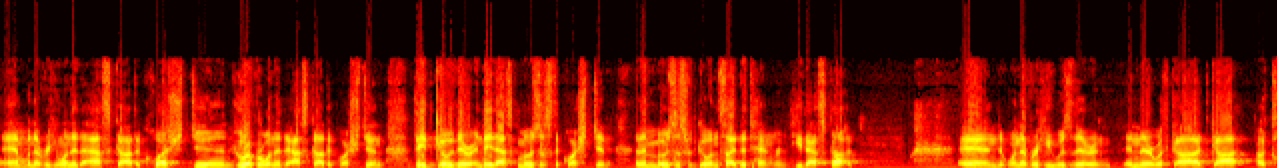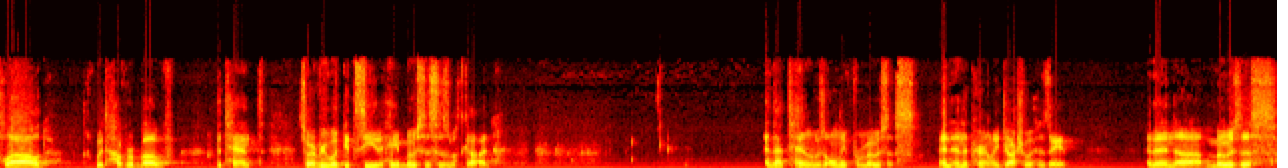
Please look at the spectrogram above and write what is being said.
And whenever he wanted to ask God a question, whoever wanted to ask God a question, they'd go there and they'd ask Moses the question. And then Moses would go inside the tent and he'd ask God. And whenever he was there in, in there with God, God, a cloud would hover above the tent so everyone could see that, hey, Moses is with God. And that tent was only for Moses, and, and apparently Joshua his aide. And then uh, Moses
